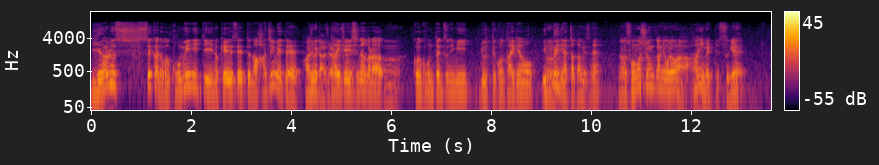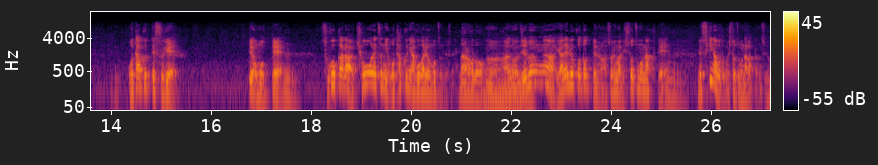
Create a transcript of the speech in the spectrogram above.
リアル世界のこのコミュニティの形成っていうのは初めて初めて味わいましたね。体験しながら、うんこのコンテンツに見入るってこの体験をいっぺんにやっちゃったわけですね、だからその瞬間に俺はアニメってすげえオタクってすげえって思って、そこから強烈にオタクに憧れを持つんですね、なるほど、うん、あの自分がやれることっていうのはそれまで一つもなくて、で好きなことも一つもなかったんですよ、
